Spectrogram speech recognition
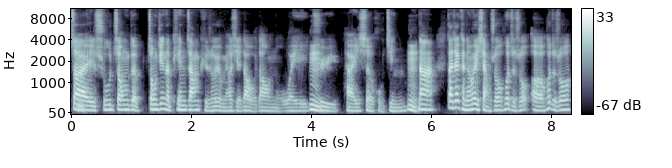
在书中的中间的篇章，比如说有描写到我到挪威嗯。去拍摄虎鲸，嗯。那大家可能会想说，或者说呃，或者说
